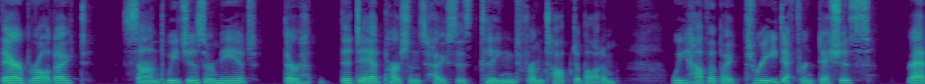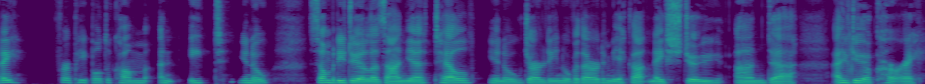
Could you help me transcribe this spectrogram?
they're brought out. Sandwiches are made. They're, the dead person's house is cleaned from top to bottom. We have about three different dishes ready for people to come and eat. You know, somebody do a lasagna, tell, you know, Geraldine over there to make that nice stew, and uh, I'll do a curry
